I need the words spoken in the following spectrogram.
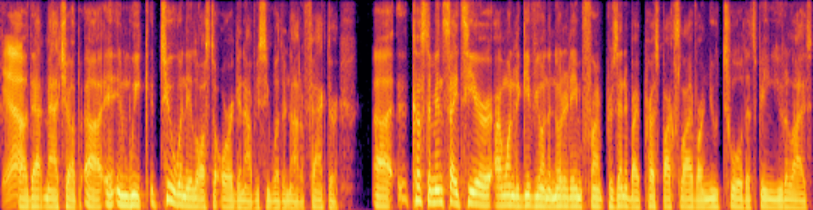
yeah. uh, that matchup uh, in, in, week two when they lost to Oregon, obviously, whether or not a factor. Uh, custom insights here I wanted to give you on the Notre Dame front presented by Pressbox Live, our new tool that's being utilized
